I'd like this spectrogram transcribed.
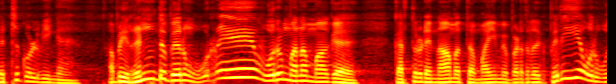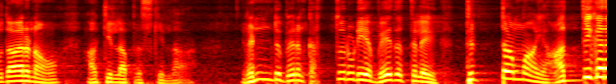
பெற்றுக்கொள்வீங்க. அப்படி ரெண்டு பேரும் ஒரே ஒரு மனமாக கர்த்தருடைய நாமத்தை மகிமைப்படுத்துறதுக்கு பெரிய ஒரு உதாரணம் ஆக்கில்லா பிரஸ்கில்லா. ரெண்டு பேரும் கர்த்தருடைய வேதத்திலே திட்டமாய் அதிக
